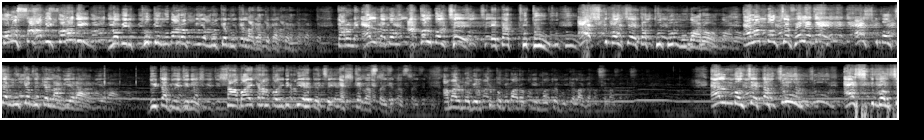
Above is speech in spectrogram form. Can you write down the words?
কোন সাহাবী কোনদিন নবীর থুতু মুবারক নিয়ে মুখে মুখে লাগাতে পারতেন না। কারণ এলম এবং আকল বলছে, এটা থুতু। এশক বলছে, এটা থুতু মুবারক। এলম বলছে, ফেলে দে। এশক বলছে, মুখে মুখে লাগিয়ে রাখ। দুইটা দুই জিনিস। সাহাবাই কেরাম কোন দিক দিয়ে হেঁটেছে? এশকের রাস্তায় হেঁটেছে। আমার নবীর থুতু মুবারক নিয়ে মুখে মুখে লাগাচ্ছে। এলম বলছে এটা চুল, এস্ক বলছে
